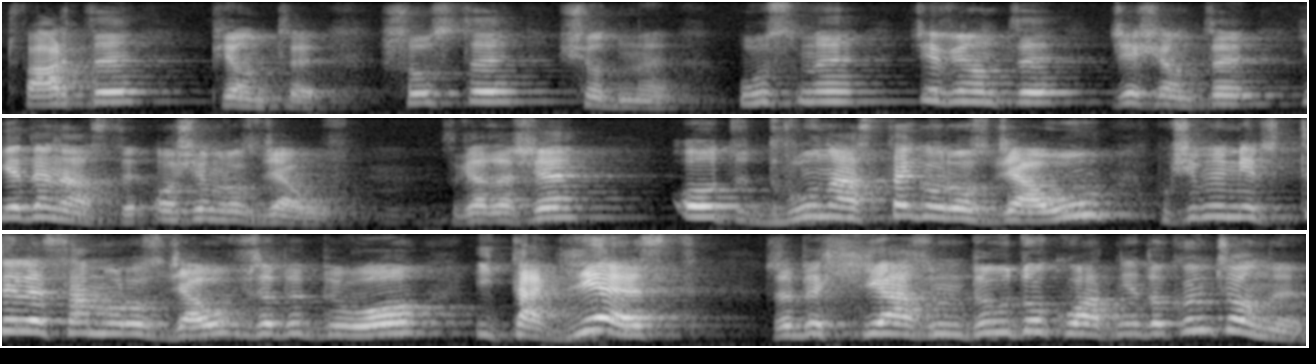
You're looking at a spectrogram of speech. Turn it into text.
Czwarty, piąty, szósty, siódmy, ósmy, dziewiąty, dziesiąty, jedenasty. Osiem rozdziałów. Zgadza się? Od 12 rozdziału musimy mieć tyle samo rozdziałów, żeby było i tak jest, żeby chiasm był dokładnie dokończony.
